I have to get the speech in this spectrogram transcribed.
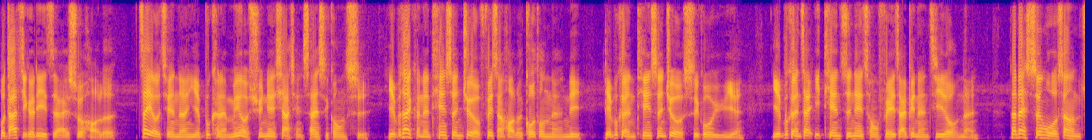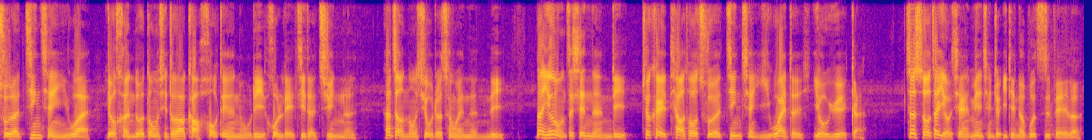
我打几个例子来说好了。再有钱人也不可能没有训练下潜三十公尺，也不太可能天生就有非常好的沟通能力，也不可能天生就有十国语言。也不可能在一天之内从肥宅变成肌肉男。那在生活上，除了金钱以外，有很多东西都要靠后天的努力或累积的技能。那这种东西我就称为能力。那拥有这些能力，就可以跳脱除了金钱以外的优越感。这时候在有钱人面前就一点都不自卑了。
